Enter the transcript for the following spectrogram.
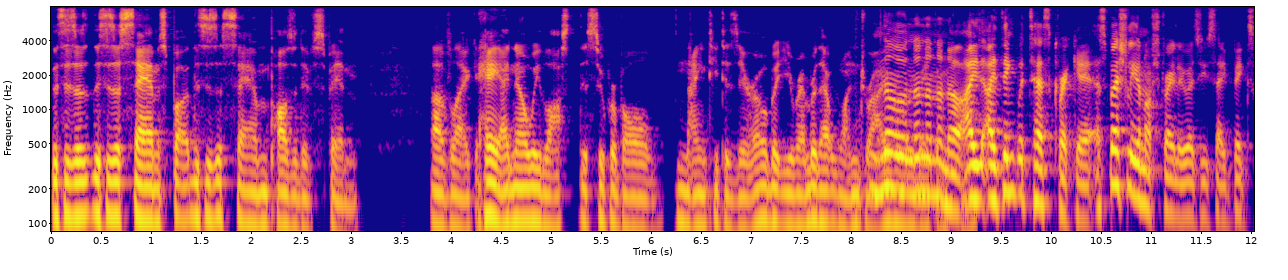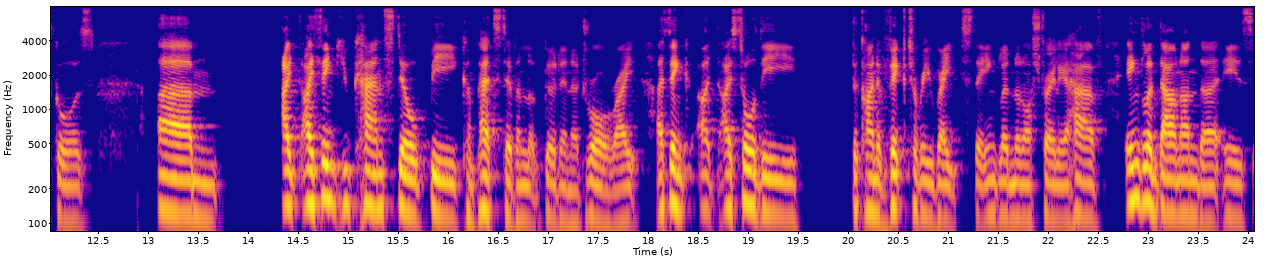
This is a this is a Sam spot. This is a Sam positive spin of like, hey, I know we lost the Super Bowl ninety to zero, but you remember that one drive? No, no, no, no, no. I, I think with Test cricket, especially in Australia, as you say, big scores. Um, I, I think you can still be competitive and look good in a draw, right? I think I, I saw the the kind of victory rates that England and Australia have. England down under is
